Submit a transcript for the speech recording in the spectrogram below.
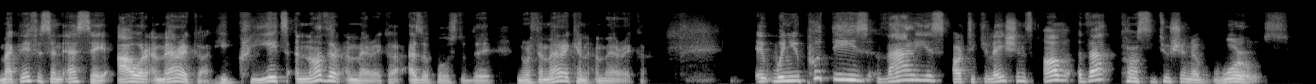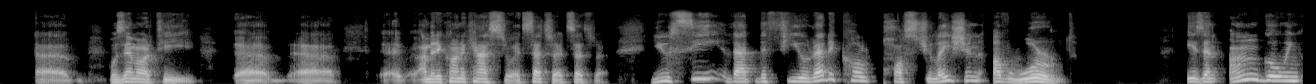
magnificent essay, Our America. He creates another America as opposed to the North American America. When you put these various articulations of that constitution of worlds, uh, Jose Marti, uh, uh, Americano Castro, etc., etc., you see that the theoretical postulation of world is an ongoing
